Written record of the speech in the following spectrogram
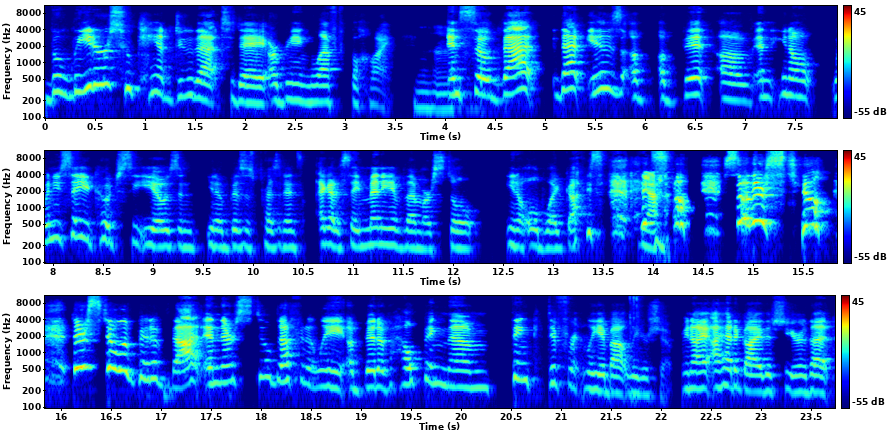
The leaders who can't do that today are being left behind. Mm-hmm. And so that that is a, a bit of and you know when you say you coach CEOs and you know business presidents I got to say many of them are still you know old white guys yeah so, so there's still there's still a bit of that and there's still definitely a bit of helping them think differently about leadership. I mean, I, I, had a guy this year that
